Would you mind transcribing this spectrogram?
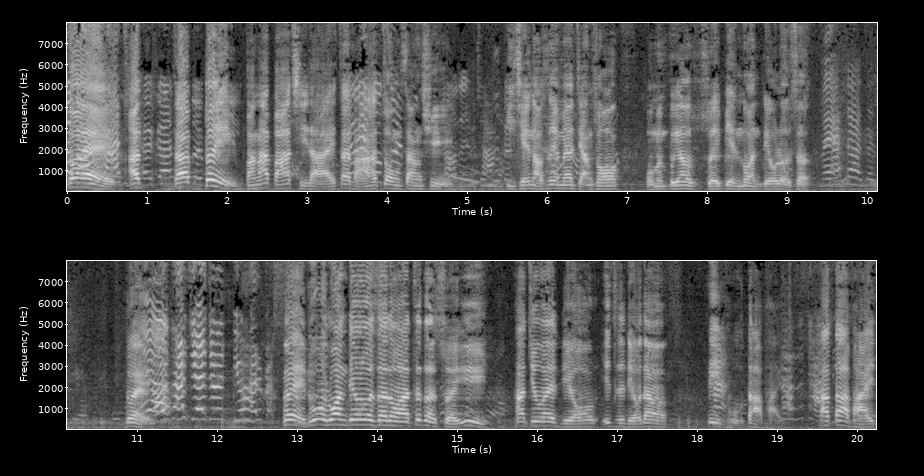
对啊，他对，把它拔起来，再把它种上去。以前老师有没有讲说，我们不要随便乱丢垃圾？没有，下再丢。对。丢，还是把对，如果乱丢垃圾的话，这个水域它就会流，一直流到地浦大排。那大排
